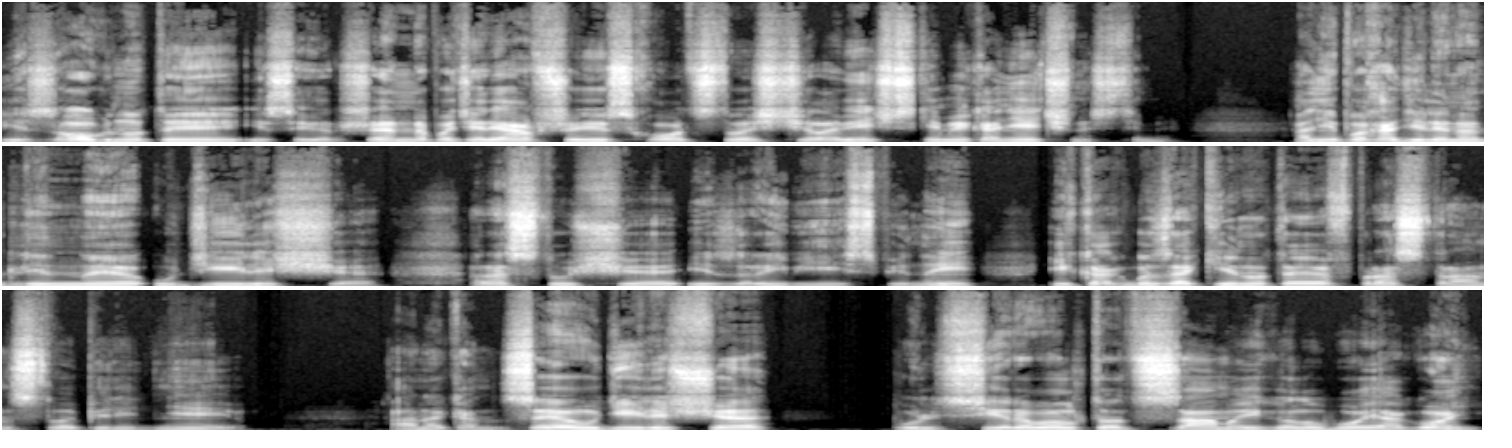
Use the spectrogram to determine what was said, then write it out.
изогнутые и совершенно потерявшие сходство с человеческими конечностями. Они походили на длинное удилище, растущая из рыбьей спины и как бы закинутая в пространство перед нею. А на конце удилища пульсировал тот самый голубой огонь,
